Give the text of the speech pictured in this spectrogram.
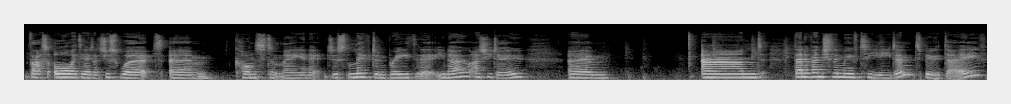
That's all I did. I just worked um, constantly, and it just lived and breathed it, you know, as you do. Um, and then eventually moved to Yeadon to be with Dave,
